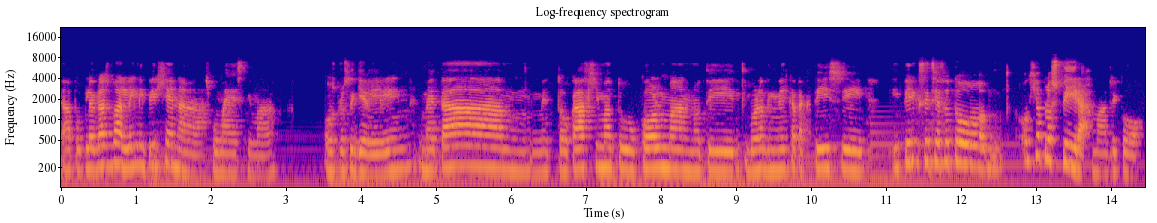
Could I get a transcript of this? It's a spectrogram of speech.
από πλευράς Βαλίν υπήρχε ένα ας πούμε αίσθημα ως προς την Κερλίν. Μετά με το κάφημα του Κόλμαν ότι μπορεί να την έχει κατακτήσει υπήρξε έτσι αυτό το όχι απλό σπήραχμα αντρικό.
